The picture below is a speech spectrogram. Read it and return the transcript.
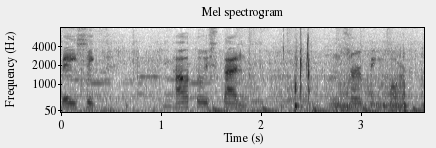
Basic. How to stand on surfing board.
